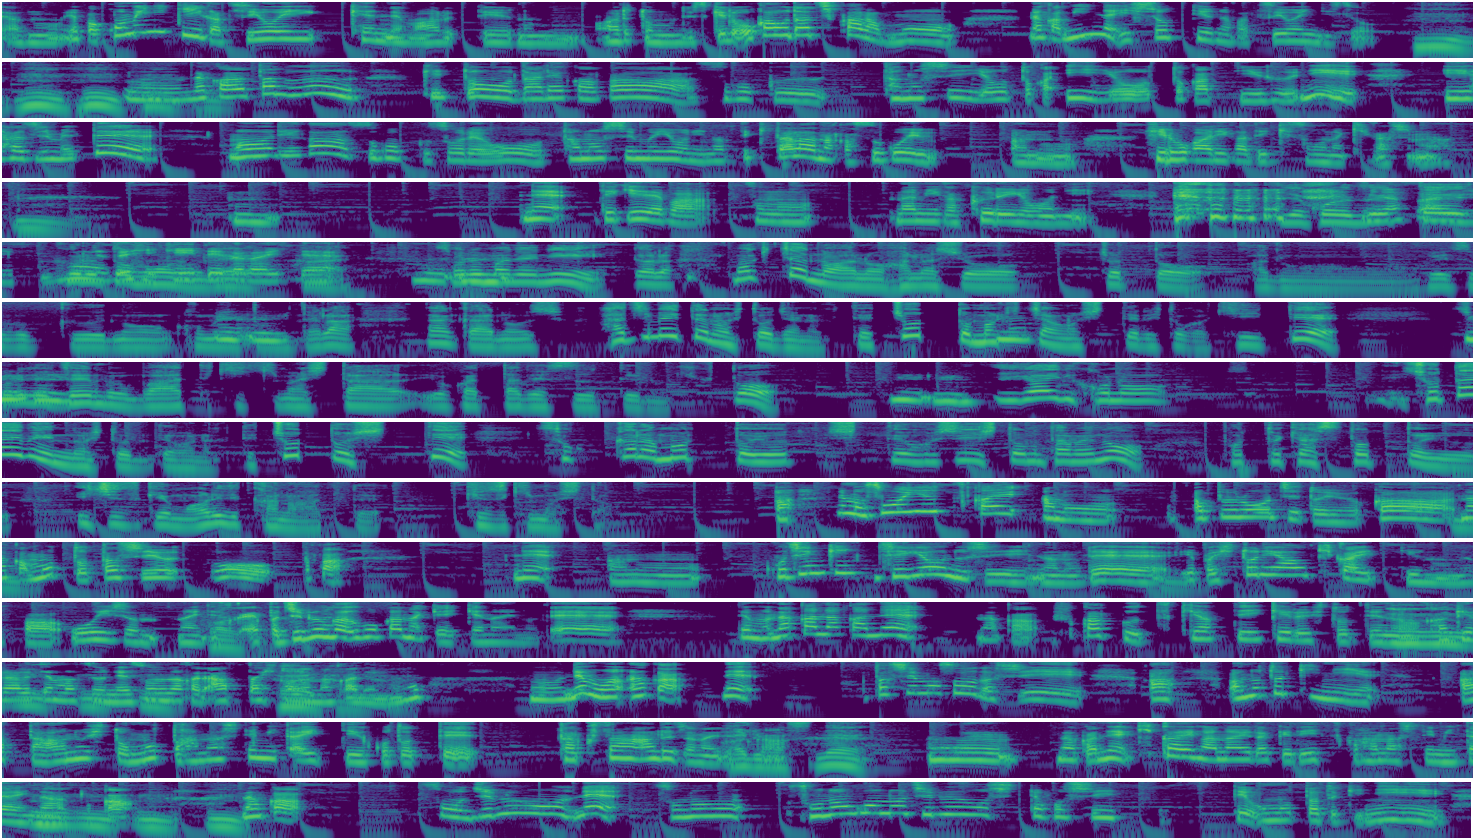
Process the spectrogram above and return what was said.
あの、やっぱコミュニティが強い県でもあるっていうのもあると思うんですけど、お顔立ちからも、なんかみんな一緒っていうのが強いんですよ。うんうんうんうん、だから多分、きっと誰かがすごく楽しいよとかいいよとかっていう風に言い始めて周りがすごくそれを楽しむようになってきたらなんかすごいあの広がりができそうな気がします。うんうん、ねできればその波が来るように、いやこれ絶対来ると思うので、ね聞いていただいて。はい。それまでにだからまきちゃんのあの話をちょっとあのフェイスブックのコメント見たら、なんかあのし初めての人じゃなくてちょっとまきちゃんを知ってる人が聞いて、それで全部バーって聞きました、よかったですっていうのを聞くとうんうん。意外にこの初対面の人ではなくてちょっと知ってそこからもっとよ知ってほしい人のためのポッドキャストという位置づけもありかなって気づきました。あでもそういう使いあのアプローチというか、うん。なんかもっと私をやっぱねあの個人事業主なのでやっぱ人に会う機会っていうのもやっぱ多いじゃないですか、はい。やっぱ自分が動かなきゃいけないのででもなかなかねなんか深く付き合っていける人っていうのは限られてますよね、その中で会った人の中でも。うん、でもなんかね私もそうだしああの時に会ったあの人もっと話してみたいっていうことってたくさんあるじゃないでありすか。ますね。うん、なんかね機会がないだけでいつか話してみたいなとか、うんうんなんかそう自分をねそのその後の自分を知ってほしいって思った時に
